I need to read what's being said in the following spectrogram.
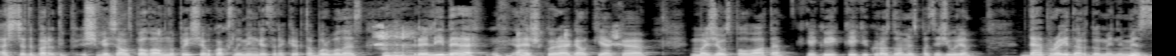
aš čia dabar taip šviesiom spalvom nupaišiau, koks laimingas yra kripto burbulas. Realybė, aišku, yra gal kiek e, mažiau spalvota, kai kai, kai, kai kurios duomenys pasižiūri. DeepRadar duomenimis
